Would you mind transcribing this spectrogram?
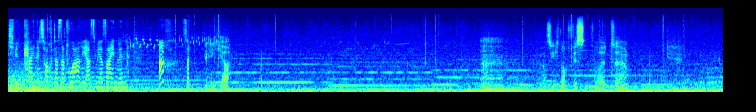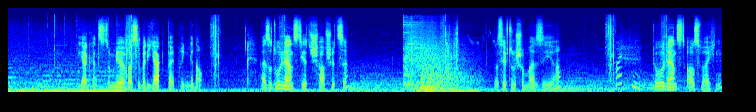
Ich will keine Tochter Satuarias mehr sein, wenn... Ach, Ja. Äh, was ich noch wissen wollte. Ja, kannst du mir was über die Jagd beibringen? Genau. Also du lernst jetzt Scharfschütze. Das hilft uns schon mal sehr. Du lernst ausweichen.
